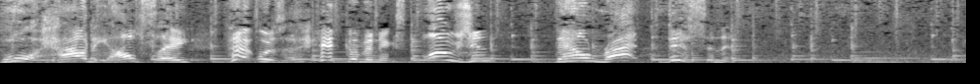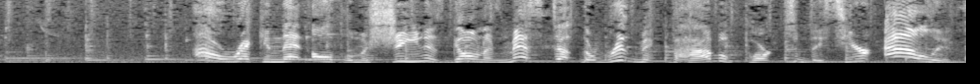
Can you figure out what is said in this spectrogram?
Boy, howdy, I'll say. That was a heck of an explosion. Downright dissonant. I reckon that awful machine has gone and messed up the rhythmic vibe of parts of this here island.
